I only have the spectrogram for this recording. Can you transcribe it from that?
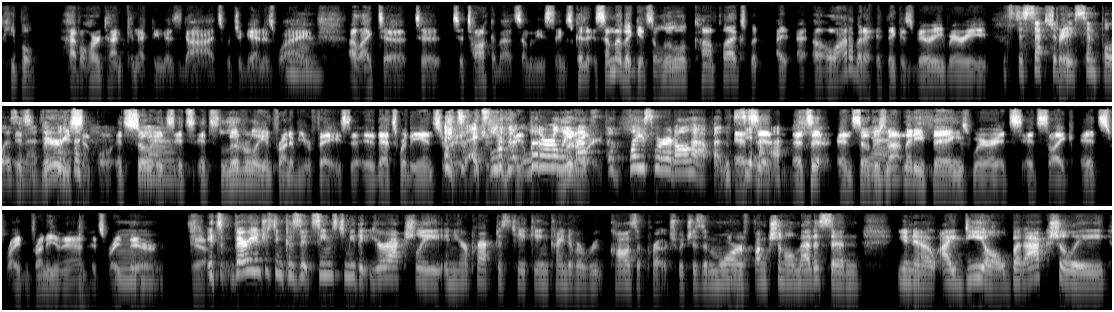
people have a hard time connecting those dots, which again is why yeah. I like to to to talk about some of these things because some of it gets a little complex, but I, I, a lot of it I think is very very. It's deceptively straight. simple, isn't it's it? It's very simple. It's so yeah. it's it's it's literally in front of your face. That's where the answer it's, is. It's, literally, literally, literally, that's the place where it all happens. That's yeah. it. That's it. And so there's not many things where it's it's like it's right in front of you, man. It's right mm. there. Yeah. It's very interesting because it seems to me that you're actually in your practice taking kind of a root cause approach, which is a more mm-hmm. functional medicine, you mm-hmm. know, ideal, but actually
